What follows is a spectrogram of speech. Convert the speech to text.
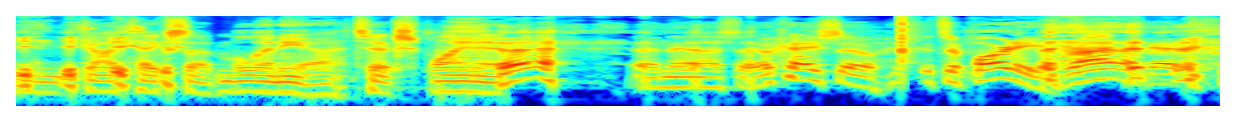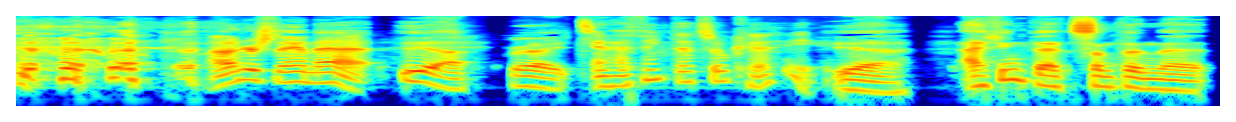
And God takes a millennia to explain it, and then I say, okay, so it's a party, right? Okay. I understand that, Yeah. Right. and I think that's okay. Yeah. I think that's something that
